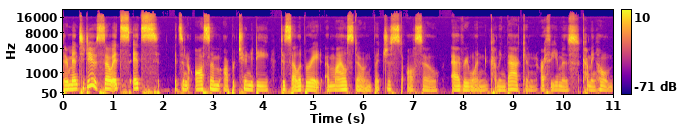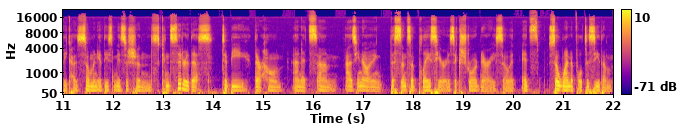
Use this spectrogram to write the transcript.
they're meant to do. So it's it's it's an awesome opportunity to celebrate a milestone, but just also everyone coming back and our theme is coming home because so many of these musicians consider this to be their home and it's um, as you know I mean, the sense of place here is extraordinary so it, it's so wonderful to see them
